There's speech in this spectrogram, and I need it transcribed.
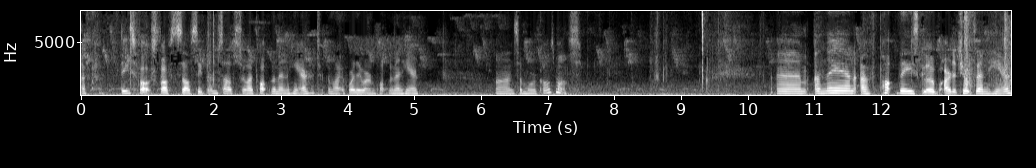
if these foxgloves self-seed themselves, so I popped them in here. I took them out of where they were and popped them in here. And some more cosmos. Um, and then I've popped these globe artichokes in here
